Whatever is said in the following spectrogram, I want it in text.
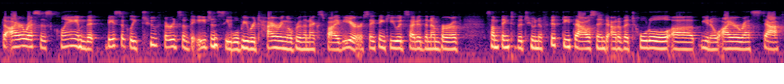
the IRS's claim that basically two thirds of the agency will be retiring over the next five years. I think you had cited the number of something to the tune of 50,000 out of a total, uh, you know, IRS staff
